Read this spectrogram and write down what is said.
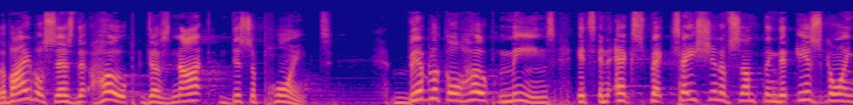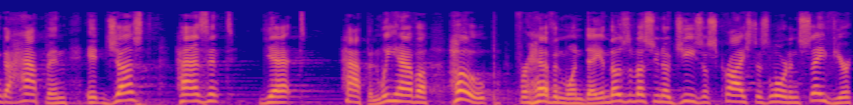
The Bible says that hope does not disappoint. Biblical hope means it's an expectation of something that is going to happen. It just hasn't yet happened. We have a hope for heaven one day. And those of us who know Jesus Christ as Lord and Savior,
